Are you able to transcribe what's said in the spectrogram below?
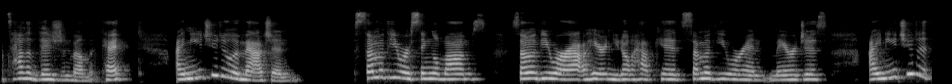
Let's have a vision moment, okay? I need you to imagine some of you are single moms, some of you are out here and you don't have kids, some of you are in marriages. I need you to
